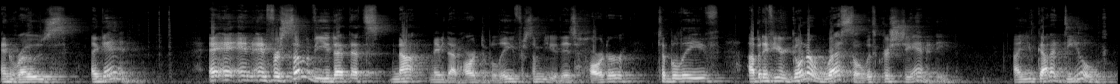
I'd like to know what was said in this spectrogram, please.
and rose again. And, and, and, for some of you, that, that's not maybe that hard to believe. For some of you, it is harder to believe. Uh, but if you're going to wrestle with Christianity, uh, you've got to deal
